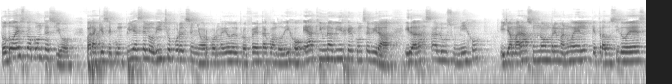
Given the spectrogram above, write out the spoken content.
Todo esto aconteció para que se cumpliese lo dicho por el Señor por medio del profeta cuando dijo, He aquí una virgen concebirá y darás a luz un hijo y llamará su nombre Manuel, que traducido es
